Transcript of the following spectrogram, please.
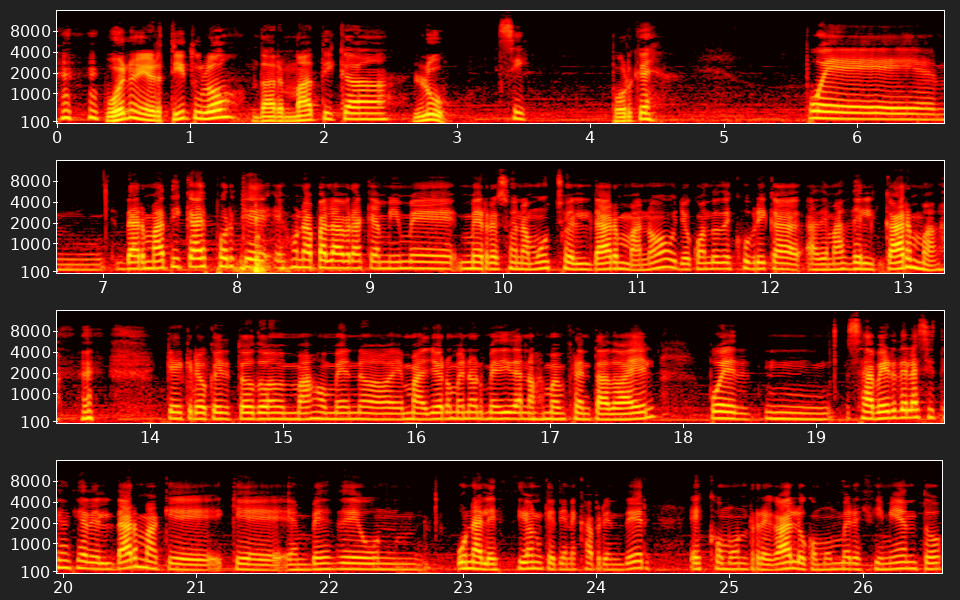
Bueno, y el título, Dharmática Lu. Sí. ¿Por qué? Pues dharmática es porque es una palabra que a mí me, me resuena mucho, el dharma, ¿no? Yo cuando descubrí que además del karma, que creo que todos más o menos, en mayor o menor medida nos hemos enfrentado a él, pues mm, saber de la existencia del dharma, que, que en vez de un- una lección que tienes que aprender, es como un regalo, como un merecimiento,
